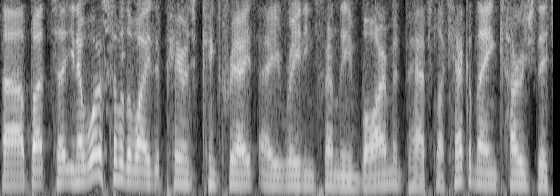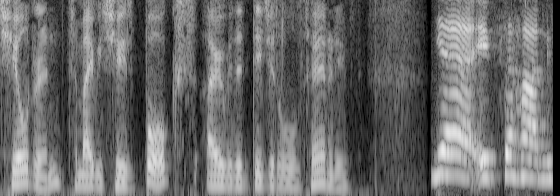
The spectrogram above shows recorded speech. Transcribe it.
Uh, but uh, you know, what are some of the ways that parents can create a reading-friendly environment? Perhaps, like how can they encourage their children to maybe choose books over the digital alternative? Yeah, it's a hard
